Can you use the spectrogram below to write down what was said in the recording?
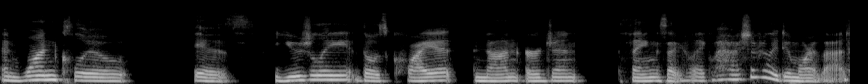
And one clue is usually those quiet, non urgent things that you're like, wow, I should really do more of that.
